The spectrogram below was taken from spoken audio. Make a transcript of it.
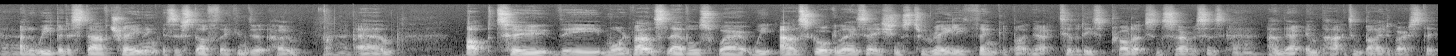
Uh-huh. and a wee bit of staff training. Is there stuff they can do at home? Uh-huh. um, up to the more advanced levels where we ask organisations to really think about their activities, products, and services Uh-huh. and their impact on biodiversity.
